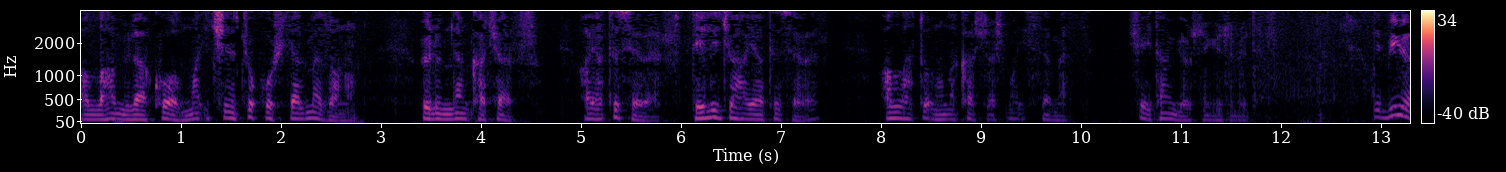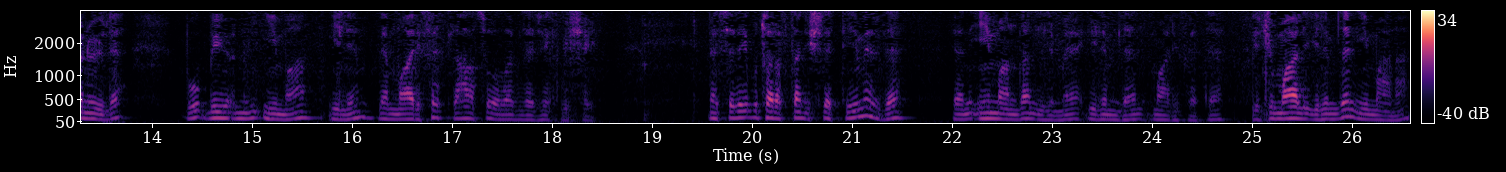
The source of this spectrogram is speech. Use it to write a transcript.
Allah'a mülakı olma içine çok hoş gelmez onun. Ölümden kaçar, hayatı sever, delice hayatı sever. Allah da onunla karşılaşma istemez. Şeytan görsün yüzünü der. Bir yönüyle bu bir yönün iman, ilim ve marifetle hasıl olabilecek bir şey. Meseleyi bu taraftan işlettiğimizde yani imandan ilme, ilimden marifete, icmali ilimden imana,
